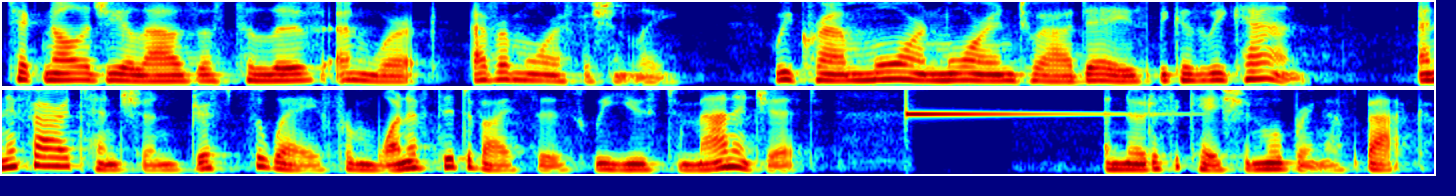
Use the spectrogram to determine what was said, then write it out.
Technology allows us to live and work ever more efficiently. We cram more and more into our days because we can. And if our attention drifts away from one of the devices we use to manage it, a notification will bring us back.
